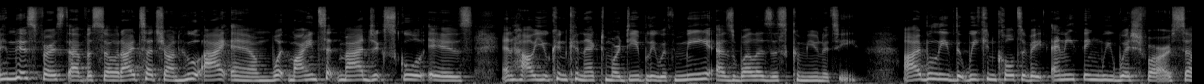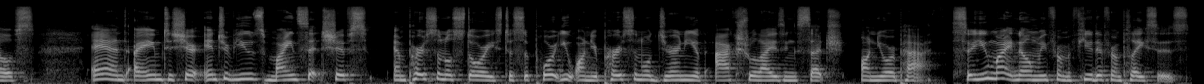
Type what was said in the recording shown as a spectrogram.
In this first episode, I touch on who I am, what Mindset Magic School is, and how you can connect more deeply with me as well as this community. I believe that we can cultivate anything we wish for ourselves, and I aim to share interviews, mindset shifts, and personal stories to support you on your personal journey of actualizing such on your path. So, you might know me from a few different places.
